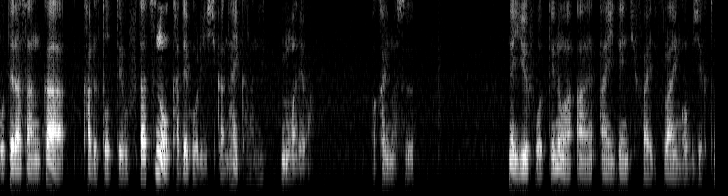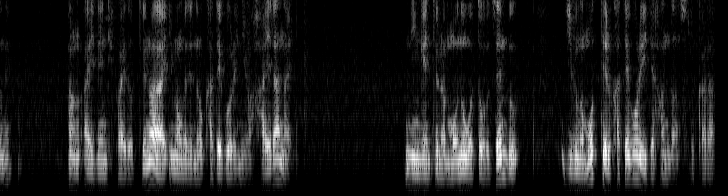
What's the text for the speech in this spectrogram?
お寺さんかカルトっていう2つのカテゴリーしかないからね今までは。わかります？ね、UFO っていうのは Unidentified Flying Object ね Unidentified っていうのは今までのカテゴリーには入らない人間というのは物事を全部自分が持っているカテゴリーで判断するから。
